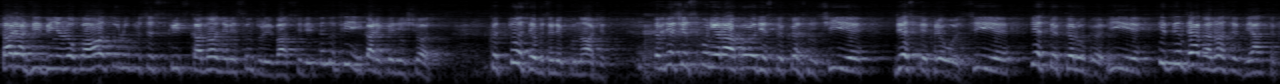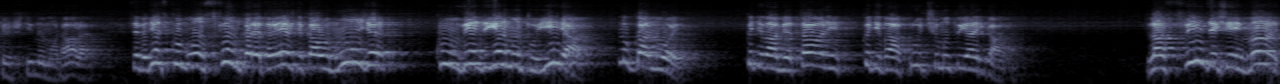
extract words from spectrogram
Care ar fi bine în locul altor lucruri să scriți canoanele Sfântului Vasilie, pentru fiecare credincios, că toți trebuie să le cunoașteți. Să vedeți ce spune era acolo despre căsnicie, despre preoție, despre călugărie, despre întreaga noastră viață creștină morală. Să vedeți cum un sfânt care trăiește ca un înger, cum vede el mântuirea, nu ca noi. Câteva metane, câteva cruci și mântuirea e gata. La sfințe cei mari,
